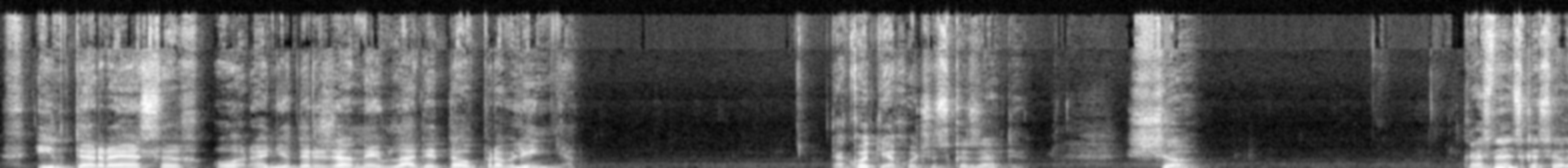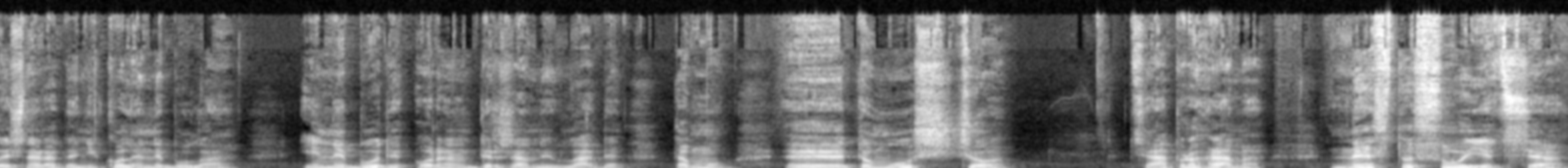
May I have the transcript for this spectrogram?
в інтересах органів державної влади та управління. Так от я хочу сказати, що Красненська селищна рада ніколи не була і не буде органом державної влади, тому, е, тому що ця програма не стосується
